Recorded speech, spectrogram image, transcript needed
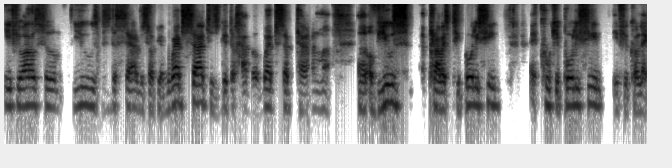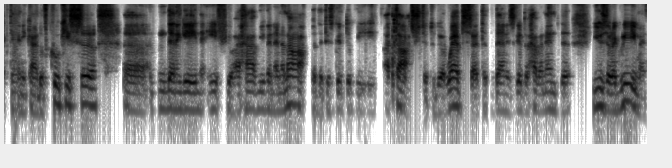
if you also use the service of your website, it's good to have a website term uh, of use, privacy policy, a cookie policy if you collect any kind of cookies. Uh, uh, then again, if you have even an app that is going to be attached to your website, then it's going to have an end user agreement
